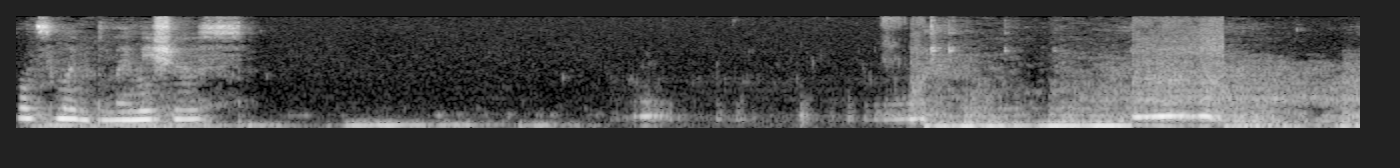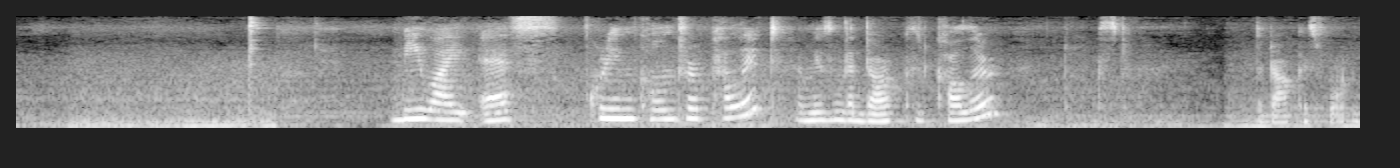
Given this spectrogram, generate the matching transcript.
Also my blemishes BYS cream contour palette. I'm using the dark color. The darkest one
